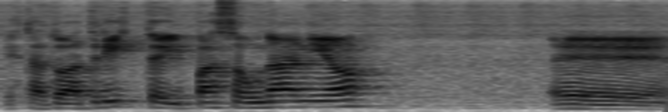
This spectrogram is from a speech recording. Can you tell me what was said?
está toda triste y pasa un año. Eh,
